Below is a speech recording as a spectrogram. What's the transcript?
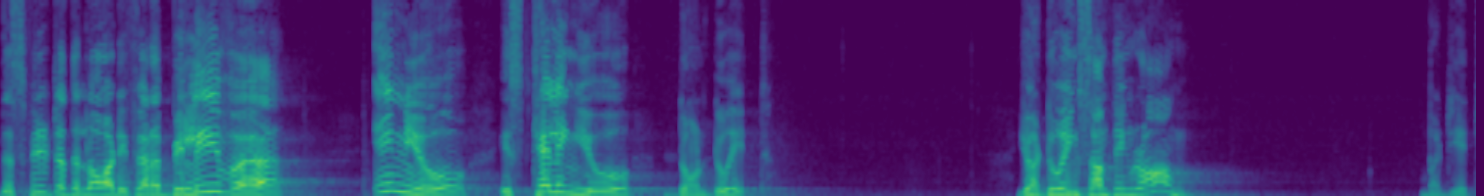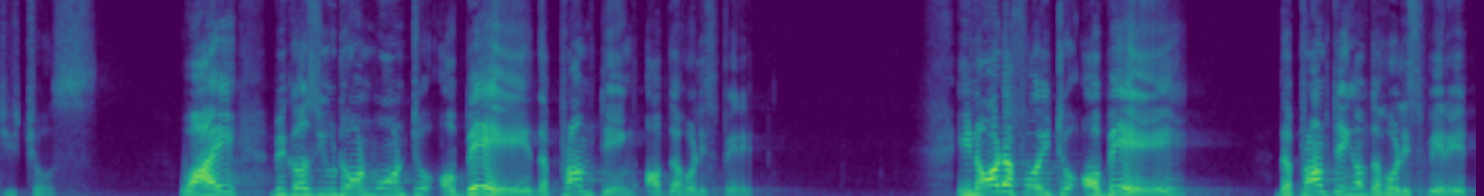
the Spirit of the Lord, if you're a believer in you, is telling you, don't do it. You're doing something wrong. But yet you chose. Why? Because you don't want to obey the prompting of the Holy Spirit. In order for you to obey the prompting of the Holy Spirit,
